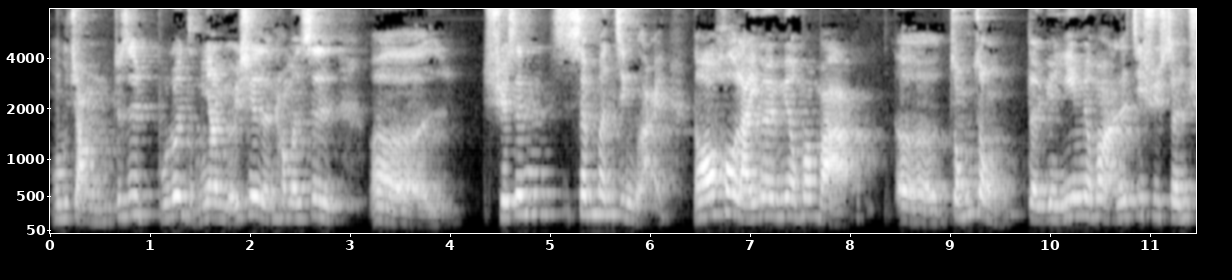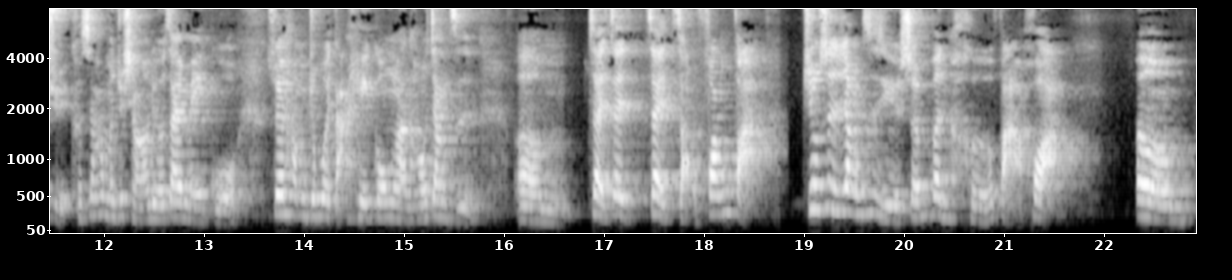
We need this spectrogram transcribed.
我讲就是不论怎么样，有一些人他们是呃学生身份进来，然后后来因为没有办法呃种种的原因没有办法再继续升学，可是他们就想要留在美国，所以他们就会打黑工啊，然后这样子嗯再再再找方法，就是让自己的身份合法化，嗯。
